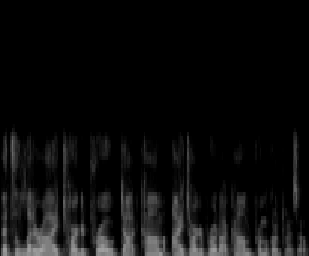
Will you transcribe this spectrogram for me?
That's the letter I, targetpro.com, itargetpro.com, promo code POSO.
